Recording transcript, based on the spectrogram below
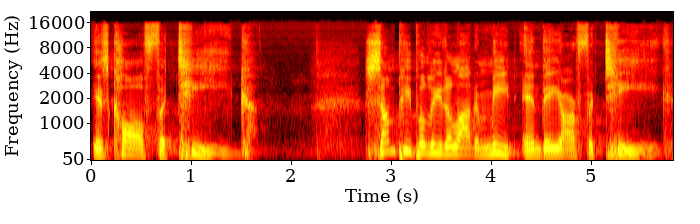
It's called fatigue. Some people eat a lot of meat and they are fatigued.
